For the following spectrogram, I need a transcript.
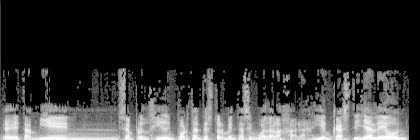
eh, también se han producido importantes tormentas en Guadalajara. Y en Castilla-León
